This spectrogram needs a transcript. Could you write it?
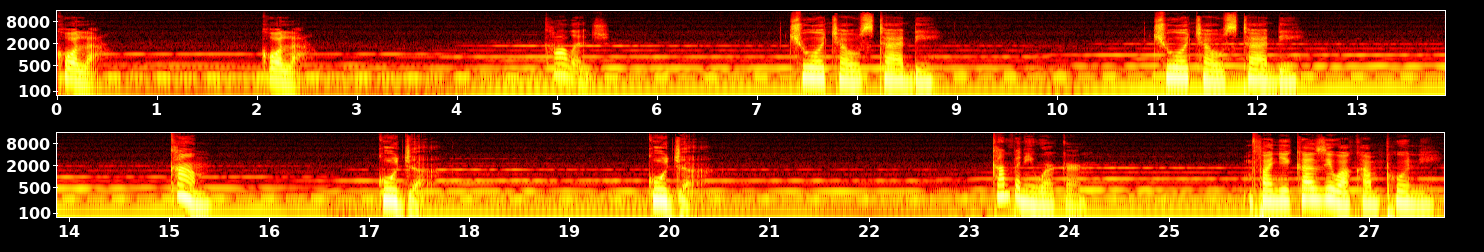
Kola. Kola. College. Chuo cha ustadi. Chuo cha ustadi. Come. Kuja. Kuja. Company worker. Mfanyikazi wa kampuni.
